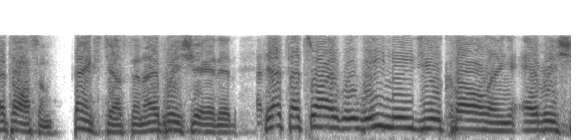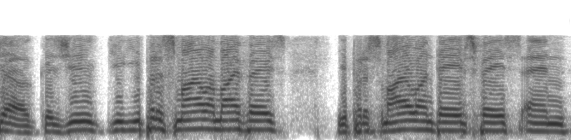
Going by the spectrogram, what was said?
That's awesome. Thanks, Justin. I appreciate it. That's that's why we, we need you calling every show because you, you you put a smile on my face, you put a smile on Dave's face, and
